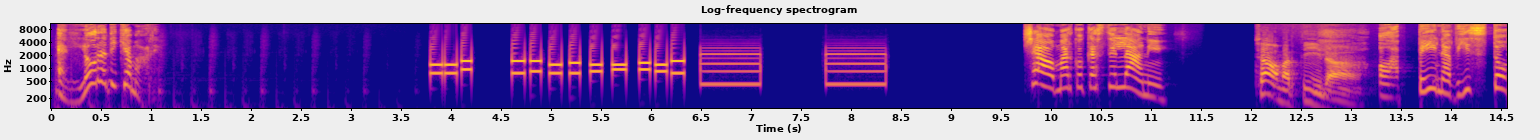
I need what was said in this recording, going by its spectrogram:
è l'ora di chiamare. Ciao Marco Castellani. Ciao Martina! Ho appena visto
